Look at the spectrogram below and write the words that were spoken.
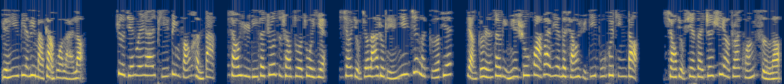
涟漪便立马赶过来了。这间 VIP 病房很大，小雨滴在桌子上做作业，萧九就拉着涟漪进了隔间，两个人在里面说话，外面的小雨滴不会听到。小九现在真是要抓狂死了。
